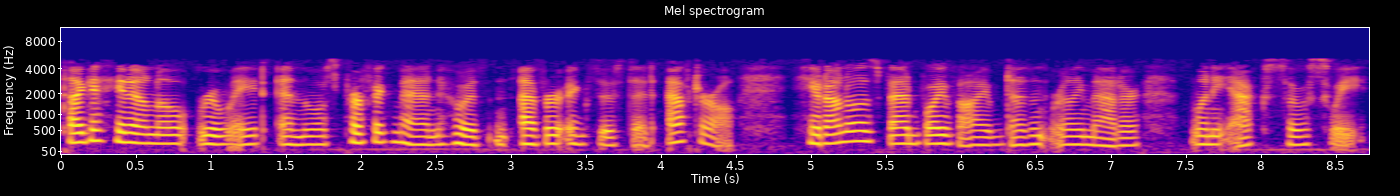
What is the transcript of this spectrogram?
Taiga Hirano roommate and the most perfect man who has ever existed. After all, Hirano's bad boy vibe doesn't really matter when he acts so sweet,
